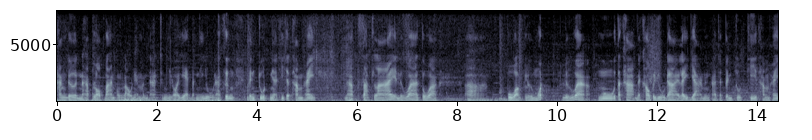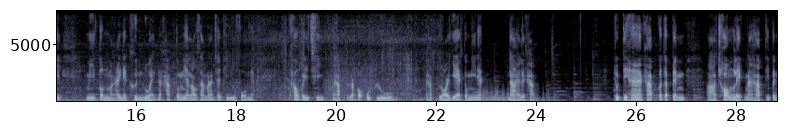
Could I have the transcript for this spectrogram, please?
ทางเดินนะครับ รอบบ้านของเราเนี่ยมันอาจจะมีรอยแยกแบบนี้อยู่นะ ซึ่งเป็นจุดเนี่ยที่จะทำให้ นะครับ สัตว์ร้ายหรือว่าตัวปวกหรือมด หรือว่างูตะขาบเนี่ยเข้าไปอยู่ได้ และอีกอย่างหนึ่งอาจจะเป็นจุดที่ทำให้มีต้นไม้เนี่ยขึ้นด้วยนะครับ ตรงนี้เราสามารถใช้ PU Foam เนี่ยเข้าไปฉีดนะครับ แล้วก็อุดรูนะครับรอยแยกตรงนี้เนี่ยได้เลยครับ จุดที่ 5 ครับก็จะเป็น ช่องเหล็กนะครับที่เป็น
